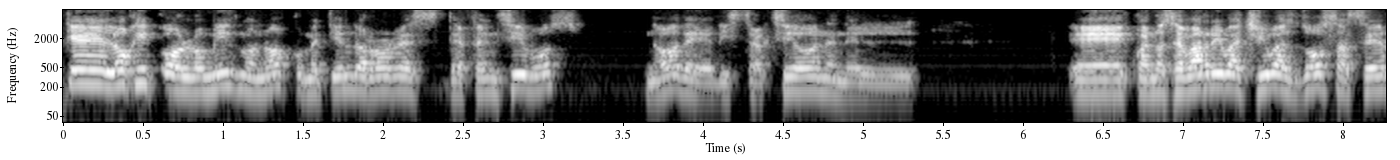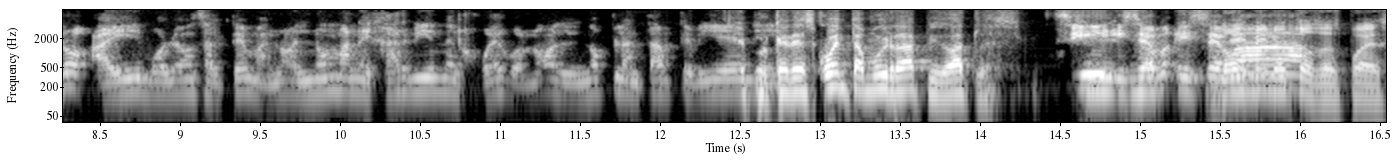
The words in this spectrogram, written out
que lógico, lo mismo, ¿no? Cometiendo errores defensivos, ¿no? De distracción en el... eh, cuando se va arriba Chivas 2 a 0, ahí volvemos al tema, ¿no? El no manejar bien el juego, ¿no? El no plantarte bien. Sí, y- porque descuenta muy rápido Atlas. sí, y se, no, va- y se Dos va... minutos después.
